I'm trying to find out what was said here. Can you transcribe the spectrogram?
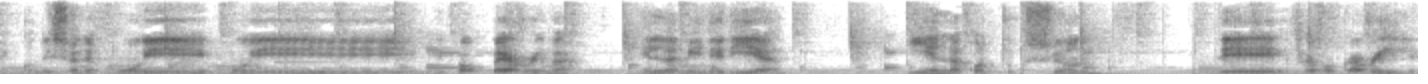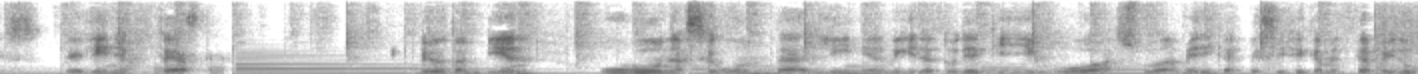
en condiciones muy, muy, muy paupérrimas en la minería y en la construcción de ferrocarriles, de líneas férreas. Pero también hubo una segunda línea migratoria que llegó a Sudamérica, específicamente a Perú.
